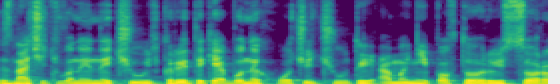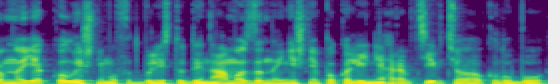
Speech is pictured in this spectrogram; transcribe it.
Значить, вони не чують критики або не хочуть чути. А мені повторююсь, соромно як колишньому футболісту Динамо за нинішнє покоління гравців цього клубу.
